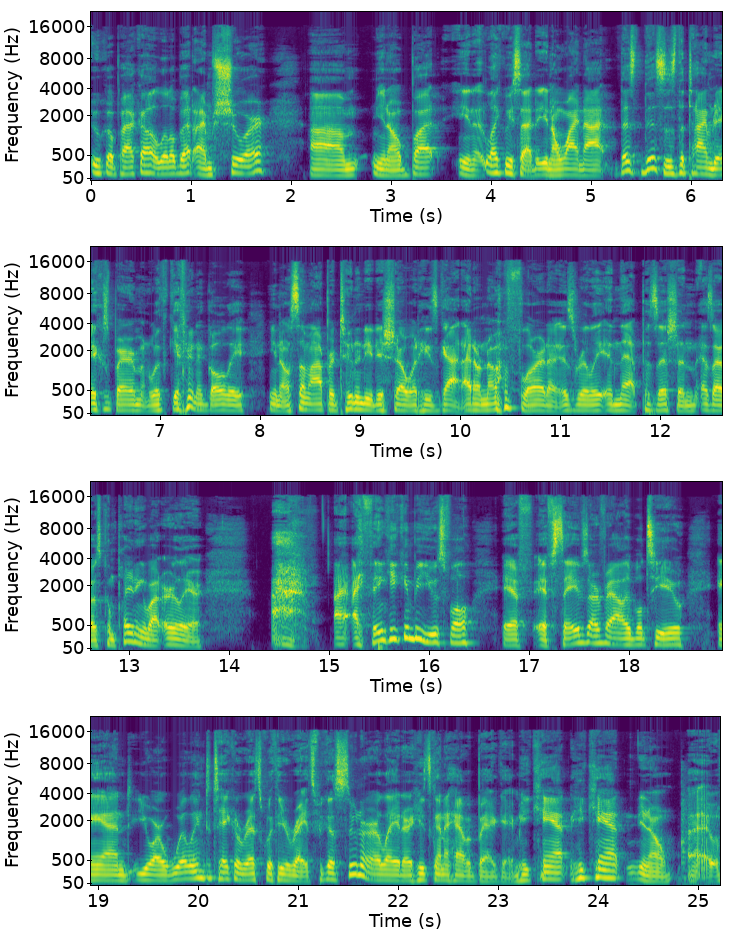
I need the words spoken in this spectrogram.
Ukko-Pekka a little bit, I'm sure. Um, you know, but you know, like we said, you know, why not? This this is the time to experiment with giving a goalie, you know, some opportunity to show what he's got. I don't know if Florida is really in that position, as I was complaining about earlier. I, I think he can be useful if if saves are valuable to you and you are willing to take a risk with your rates because sooner or later he's going to have a bad game. He can't he can't you know uh,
